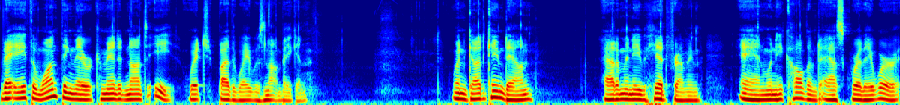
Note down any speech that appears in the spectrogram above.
they ate the one thing they were commanded not to eat, which, by the way, was not bacon. When God came down, Adam and Eve hid from him, and when he called them to ask where they were,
